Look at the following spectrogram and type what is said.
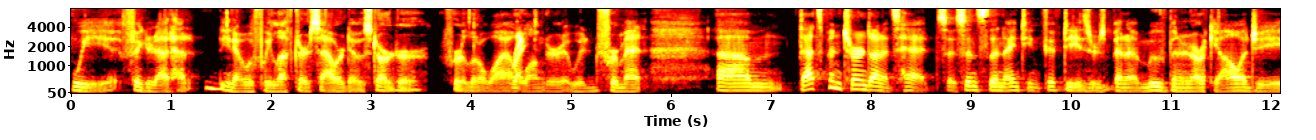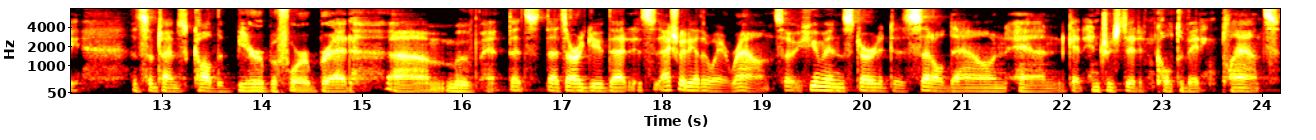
we figured out how to you know if we left our sourdough starter for a little while right. longer, it would ferment. Um, that's been turned on its head. So since the 1950s, there's been a movement in archaeology that's sometimes called the beer before bread um, movement. That's that's argued that it's actually the other way around. So humans started to settle down and get interested in cultivating plants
